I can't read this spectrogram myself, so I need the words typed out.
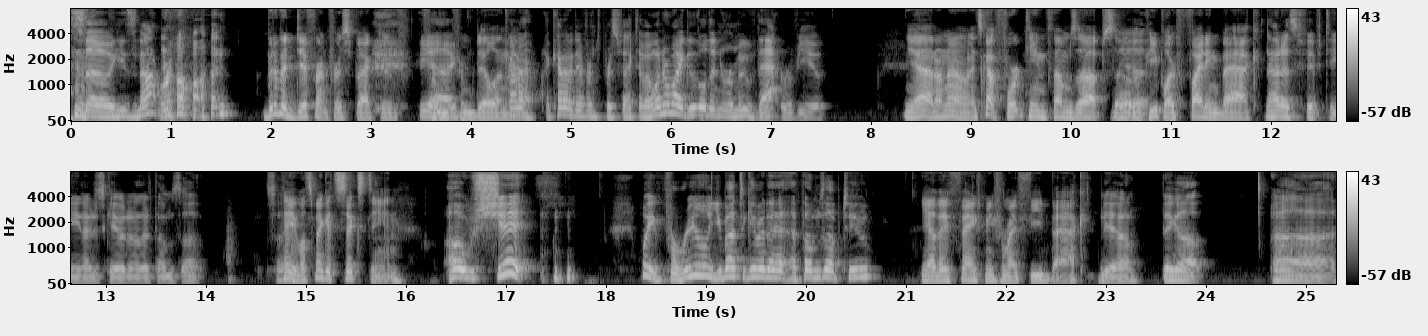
So he's not wrong. Bit of a different perspective from, Yeah, from Dylan kind of there. a kind of a different perspective. I wonder why Google didn't remove that review. Yeah, I don't know. It's got 14 thumbs up, so the people are fighting back. Now it's 15. I just gave it another thumbs up. So. Hey, let's make it 16. Oh shit! Wait, for real? You about to give it a, a thumbs up too? Yeah, they thanked me for my feedback. Yeah, big up. Uh,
